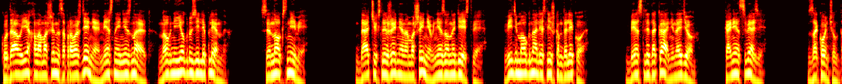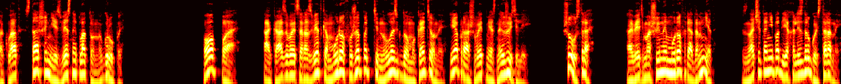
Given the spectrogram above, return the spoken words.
Куда уехала машина сопровождения, местные не знают, но в нее грузили пленных. Сынок с ними. Датчик слежения на машине вне зоны действия. Видимо, угнали слишком далеко. Без следака не найдем. Конец связи. Закончил доклад старший неизвестной Платону группы. Опа! Оказывается, разведка Муров уже подтянулась к дому Котены и опрашивает местных жителей. Шустро. А ведь машины Муров рядом нет. Значит, они подъехали с другой стороны.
